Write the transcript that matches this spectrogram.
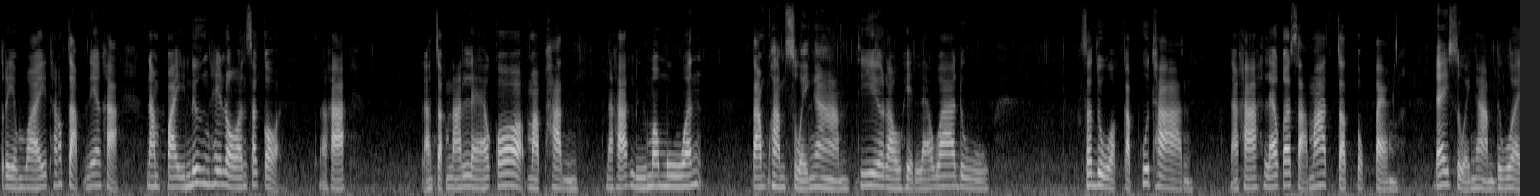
เตรียมไว้ทั้งจับเนี่ยค่ะนำไปนึ่งให้ร้อนซะก่อนนะคะ หลังจากนั้นแล้วก็มาพันนะคะ หรือมาม้วน ตามความสวยงามที่เราเห็นแล้วว่าดูสะดวกกับผู้ทานนะคะ แล้วก็สามารถจัดตกแต่งได้สวยงามด้วย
